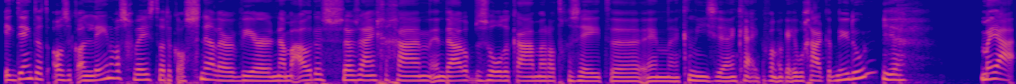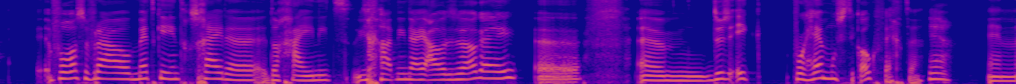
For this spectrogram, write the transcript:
Ik denk dat als ik alleen was geweest, dat ik al sneller weer naar mijn ouders zou zijn gegaan. En daar op de zolderkamer had gezeten en eh, kniezen en kijken van oké, hoe ga ik het nu doen? Ja. Maar ja, volwassen vrouw met kind, gescheiden, dan ga je niet, je gaat niet naar je ouders. Oké. eh, ehm, dus ik, voor hem moest ik ook vechten. ja. En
